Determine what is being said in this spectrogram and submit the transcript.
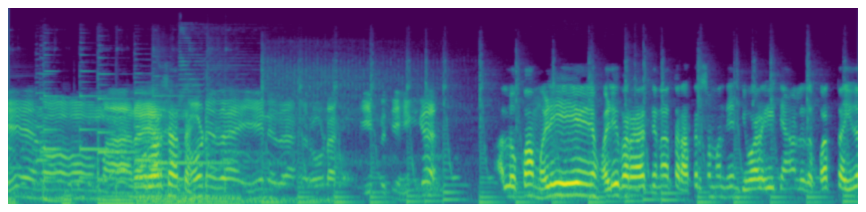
ಏನೋ ಮಾರ ಮೂರ್ ವರ್ಷ ಆತ. ನೋಡಿದ ಏನಿದ ರೋಡ ಈ ಪತಿ ಹಿಂಗ ಅಲ್ಲಪ್ಪ ಮಳಿ ಹೊಳಿ ಬರತ್ತೇನತ್ತಾರ ಅದ್ರ ಸಂಬಂಧ ಏನ್ ದಿವಾಳ ಐತಿ ಆಮೇಲೆ ಬತ್ತ ಭತ್ತ ಇದ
